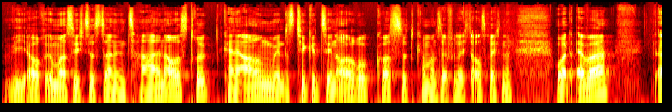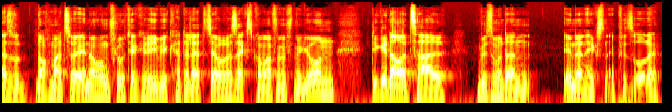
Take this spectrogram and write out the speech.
Wie auch immer sich das dann in Zahlen ausdrückt. Keine Ahnung, wenn das Ticket 10 Euro kostet, kann man es ja vielleicht ausrechnen. Whatever. Also nochmal zur Erinnerung, Fluch der Karibik hatte letzte Woche 6,5 Millionen. Die genaue Zahl wissen wir dann in der nächsten Episode.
